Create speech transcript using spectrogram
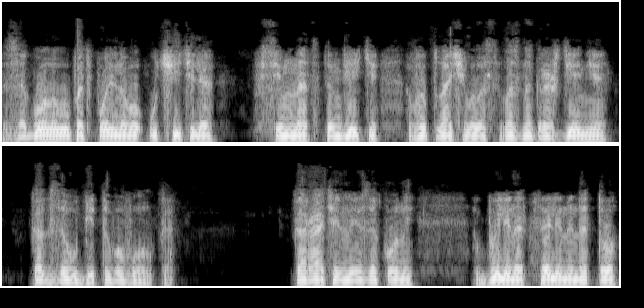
За голову подпольного учителя в XVII веке выплачивалось вознаграждение, как за убитого волка. Карательные законы были нацелены на то,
